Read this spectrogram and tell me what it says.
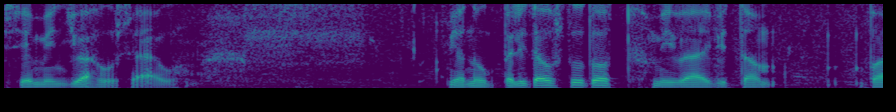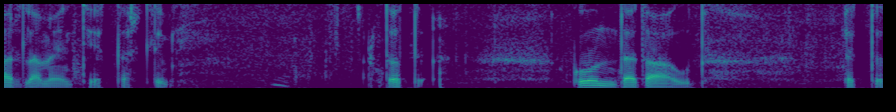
semin juhusääu. Ja nuppeli teustuu tot, mi väivitään parlamentti, että tot kuntataut. Että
